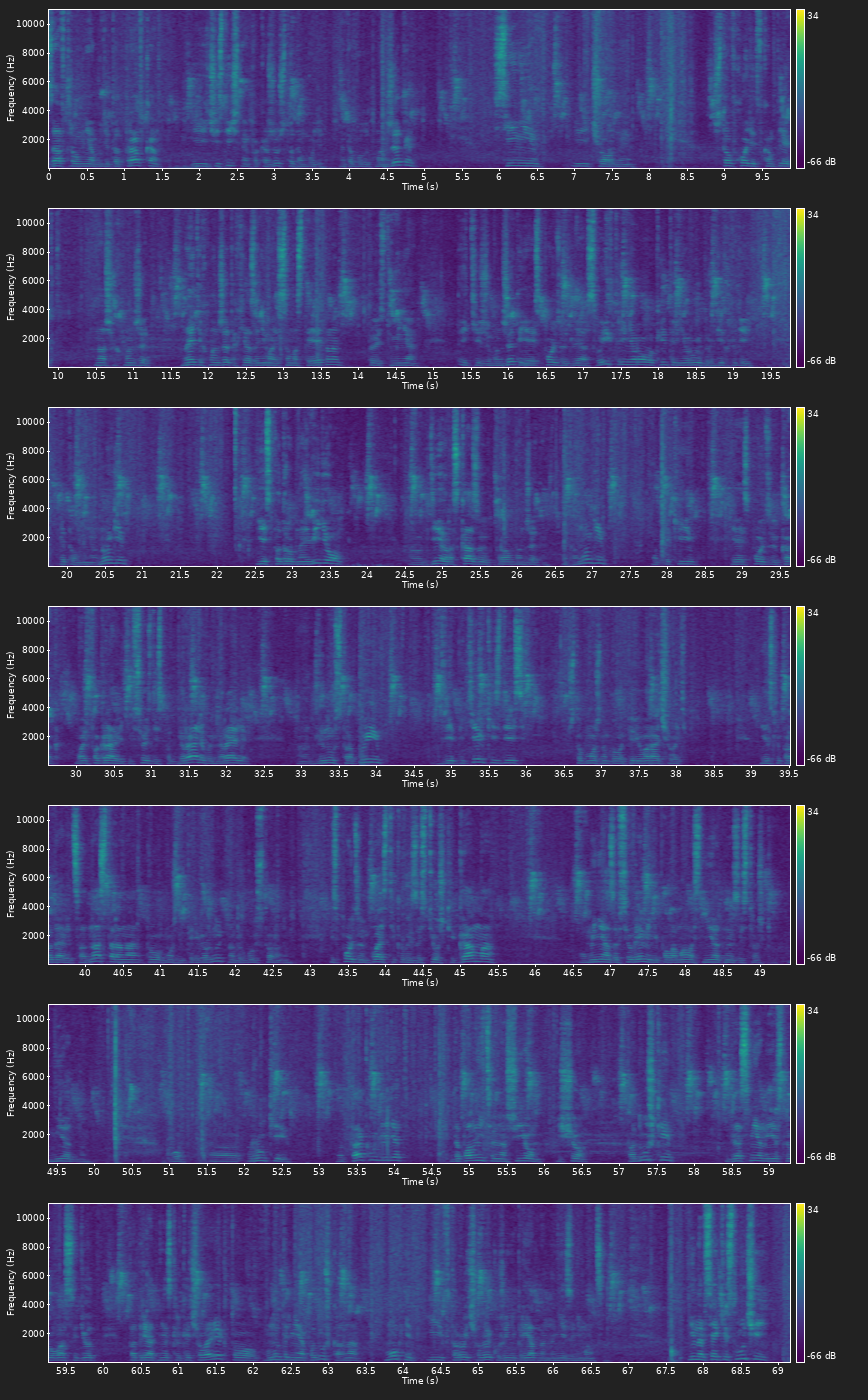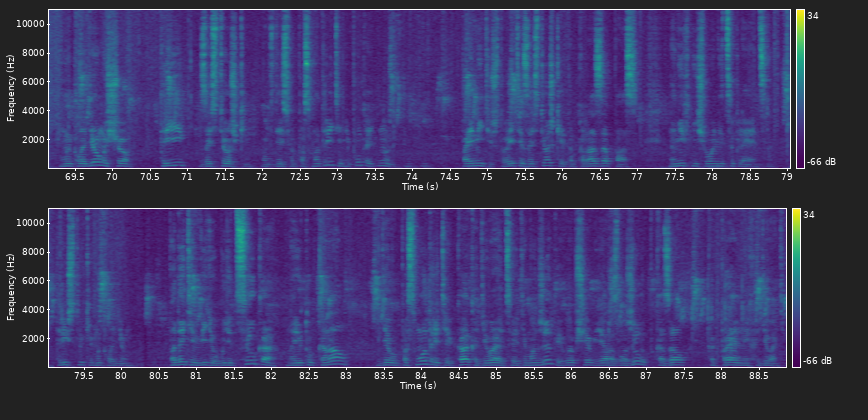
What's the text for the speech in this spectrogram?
Завтра у меня будет отправка и частично я покажу, что там будет. Это будут манжеты синие и черные. Что входит в комплект наших манжет? На этих манжетах я занимаюсь самостоятельно, то есть у меня эти же манжеты я использую для своих тренировок и тренирую других людей. Это у меня ноги. Есть подробное видео, э, где я рассказываю про манжеты. Это ноги, вот такие. Я использую как в альфа-гравите. Все здесь подбирали, вымирали. Э, длину стропы, две петельки здесь, чтобы можно было переворачивать. Если продавится одна сторона, то можно перевернуть на другую сторону. Используем пластиковые застежки гамма. У меня за все время не поломалось ни одной застежки. Ни одной. Вот. Э, руки вот так выглядят. Дополнительно шьем еще подушки для смены. Если у вас идет подряд несколько человек, то внутренняя подушка, она мокнет, и второй человек уже неприятно на ней заниматься. И на всякий случай мы кладем еще три застежки. Вот здесь вот посмотрите, не путайте, ну, поймите, что эти застежки это про запас. На них ничего не цепляется. Три штуки мы кладем. Под этим видео будет ссылка на YouTube канал, где вы посмотрите, как одеваются эти манжеты. И вообще я разложил и показал, как правильно их одевать.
